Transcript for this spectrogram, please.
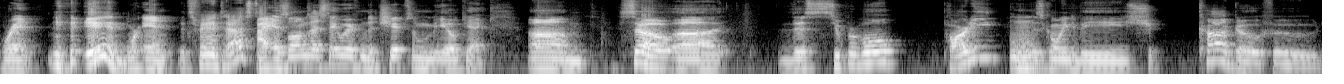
We're in. In. We're in. It's fantastic. I, as long as I stay away from the chips, I'm gonna be okay. Um, so uh, this Super Bowl party Mm-hmm. is going to be Chicago food,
